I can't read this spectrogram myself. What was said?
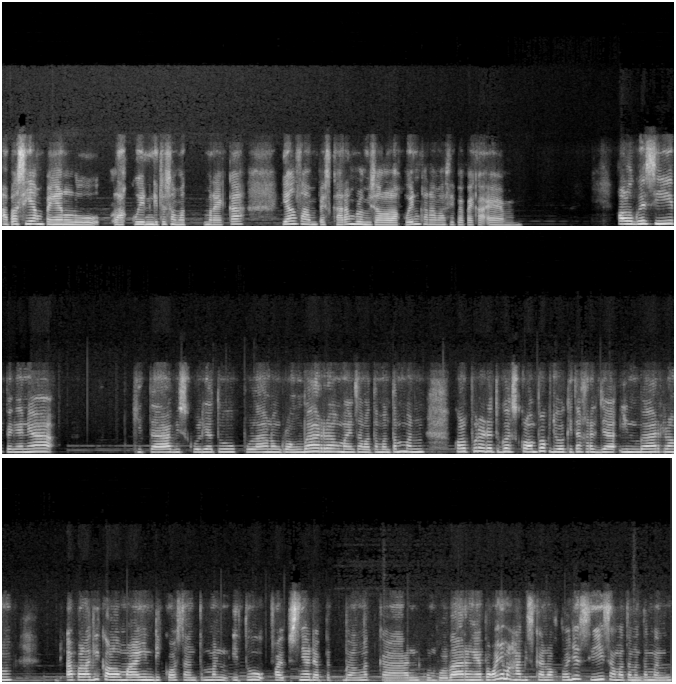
apa sih yang pengen lu lakuin gitu sama mereka yang sampai sekarang belum bisa lo lakuin karena masih PPKM? Kalau gue sih pengennya kita habis kuliah tuh pulang nongkrong bareng, main sama teman-teman. Kalaupun ada tugas kelompok juga kita kerjain bareng apalagi kalau main di kosan temen itu vibesnya dapet banget kan kumpul bareng ya pokoknya menghabiskan waktu aja sih sama temen-temen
